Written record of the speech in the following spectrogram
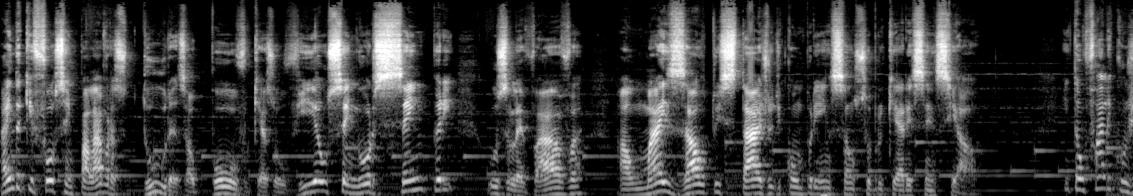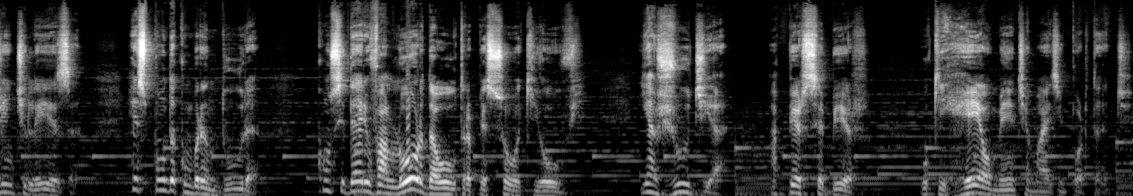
Ainda que fossem palavras duras ao povo que as ouvia, o Senhor sempre os levava a um mais alto estágio de compreensão sobre o que era essencial. Então fale com gentileza, responda com brandura, considere o valor da outra pessoa que ouve e ajude-a a perceber o que realmente é mais importante.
